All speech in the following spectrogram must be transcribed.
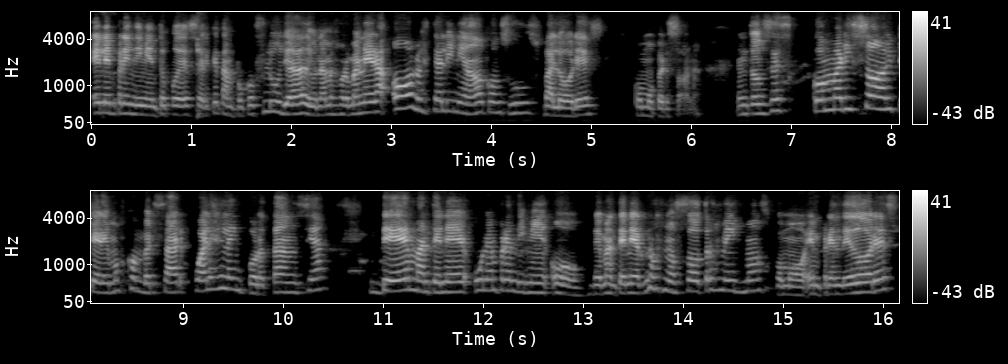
el emprendimiento puede ser que tampoco fluya de una mejor manera o no esté alineado con sus valores como persona. Entonces, con Marisol queremos conversar cuál es la importancia de mantener un emprendimiento o de mantenernos nosotros mismos como emprendedores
